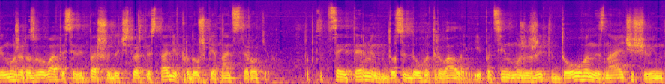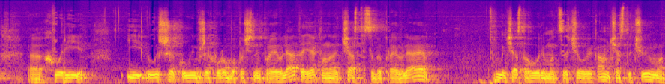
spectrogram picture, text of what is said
він може розвиватися від першої до четвертої стадії впродовж 15 років. Тобто цей термін досить довготривалий, і пацієнт може жити довго, не знаючи, що він е, хворіє. І лише коли вже хвороба почне проявляти, як вона часто себе проявляє. Ми часто говоримо це чоловікам, часто чуємо,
